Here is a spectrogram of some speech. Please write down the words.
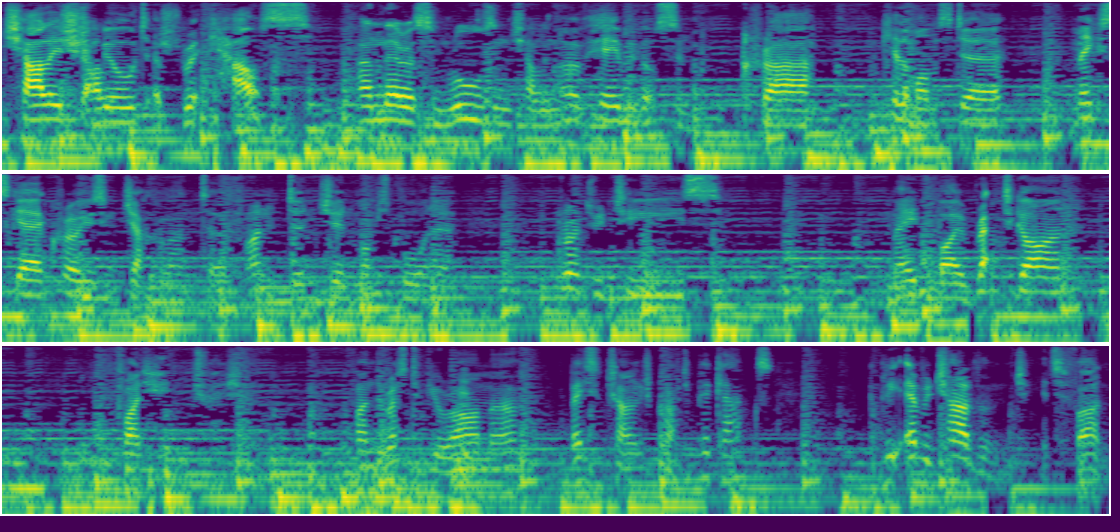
challenge, Challenge. build a brick house. And there are some rules and challenges. Over here we've got some crap, kill a monster, make a scarecrow using jack-o'-lantern, find a dungeon, mob spawner, grind through cheese, made by Rectagon, find hidden treasure, find the rest of your armor, basic challenge, craft a pickaxe, complete every challenge, it's fun,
